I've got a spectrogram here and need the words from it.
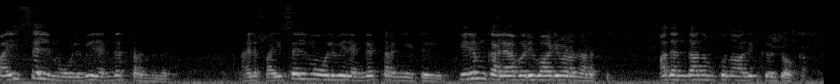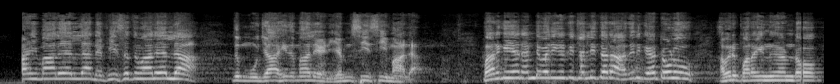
ഫൈസൽ മൗലവി രംഗത്തിറങ്ങുന്നത്. അതിന് ഫൈസൽ മൗലവി രംഗത്തിറങ്ങിയിട്ട് സ്ഥിരം കലാപരിപാടി ഇവിടെ നടത്തി. അതെന്താ നമുക്കൊന്ന് ആദ്യം കേട്ടു നോക്കാം. മാലയല്ല നഫീസത്ത് മാലയല്ല. ഇത് മുജാഹിദ് മാലയാണ് എം സി സി മാല. വേണമെങ്കിൽ ഞാൻ രണ്ട് വരികൾക്ക് ചൊല്ലിത്തരാം അതിന് കേട്ടോളൂ. അവർ പറയുന്നു കണ്ടോ?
